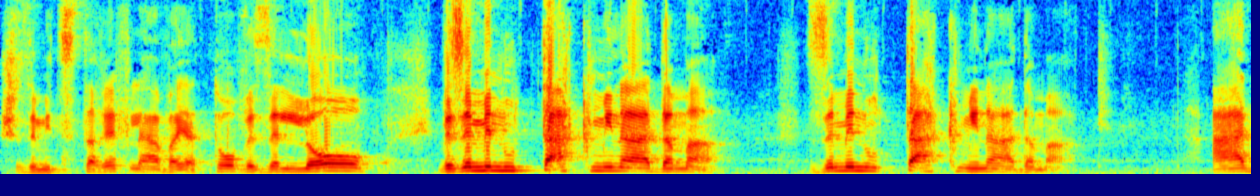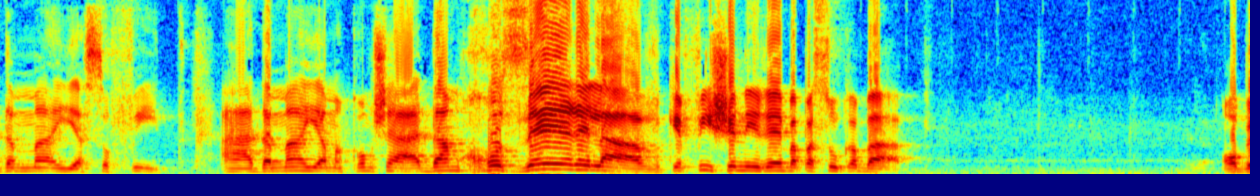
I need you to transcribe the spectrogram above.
שזה מצטרף להווייתו וזה לא, וזה מנותק מן האדמה. זה מנותק מן האדמה. האדמה היא הסופית, האדמה היא המקום שהאדם חוזר אליו, כפי שנראה בפסוק הבא. או, ב,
